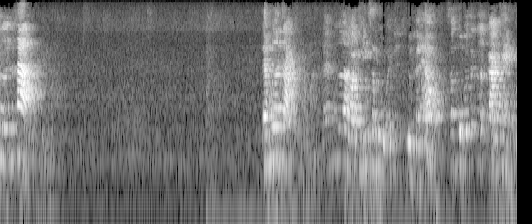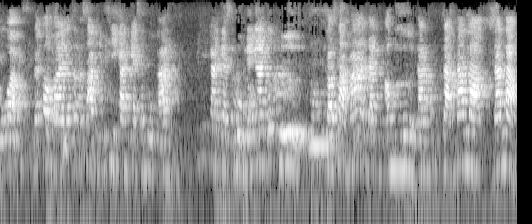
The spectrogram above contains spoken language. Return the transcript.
คืนค่ะและเมื่อจากและเมื่อเราทิ้งสบู่ไว้หนึ่งคืนแล้ว สบู่ การแข็งตัว และต่อไปเราจะมาสาธิตวิธีการแกะสบู่กัน วิธีการแกะสบู่ง่ายๆก็คือ เราสามารถดันเอามือดันจากด้านหลังด้านหลัง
